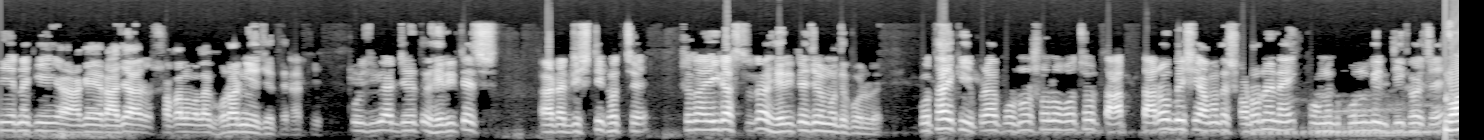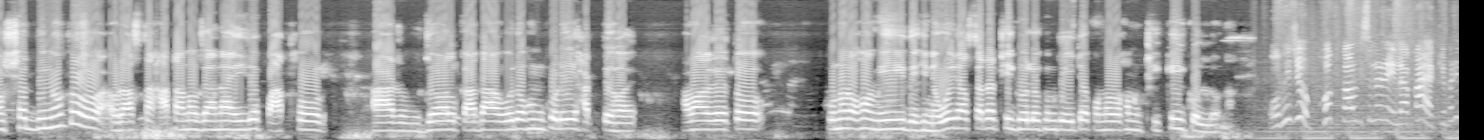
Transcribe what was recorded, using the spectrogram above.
দিয়ে নাকি আগে রাজা সকালবেলা ঘোড়া নিয়ে যেতেন আর কি। কুচবিহার যেহেতু হেরিটেজ একটা ডিস্ট্রিক্ট হচ্ছে, সুতরাং এই রাস্তাটা হেরিটেজের মধ্যে পড়বে। কোথায় কি? প্রায় পনেরো ষোলো বছর তার, তারও বেশি আমাদের স্মরণে নেই, কোনো কোনো দিন ঠিক হয়েছে। বর্ষার দিনও তো রাস্তা হাঁটানো যায় না, এই যে পাথর আর জল, কাদা ওই রকম করেই হাঁটতে হয়। আমাদের তো কোনো রকম এই দেখি না ওই রাস্তাটা ঠিক হলো, কিন্তু এইটা কোনো রকম ঠিকই করল না। অভিযোগ, খোদ কাউন্সিলর এলাকা একেবারে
